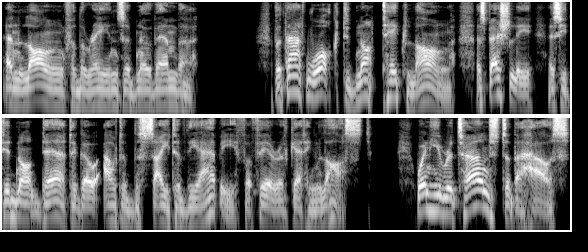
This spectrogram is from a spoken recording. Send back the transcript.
and long for the rains of November. But that walk did not take long, especially as he did not dare to go out of the sight of the Abbey for fear of getting lost. When he returned to the house,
